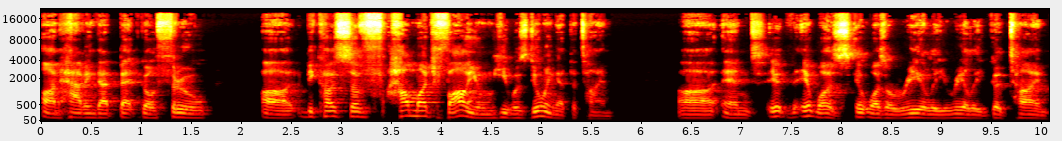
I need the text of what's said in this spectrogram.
on having that bet go through uh, because of how much volume he was doing at the time. Uh, and it, it was it was a really really good time,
